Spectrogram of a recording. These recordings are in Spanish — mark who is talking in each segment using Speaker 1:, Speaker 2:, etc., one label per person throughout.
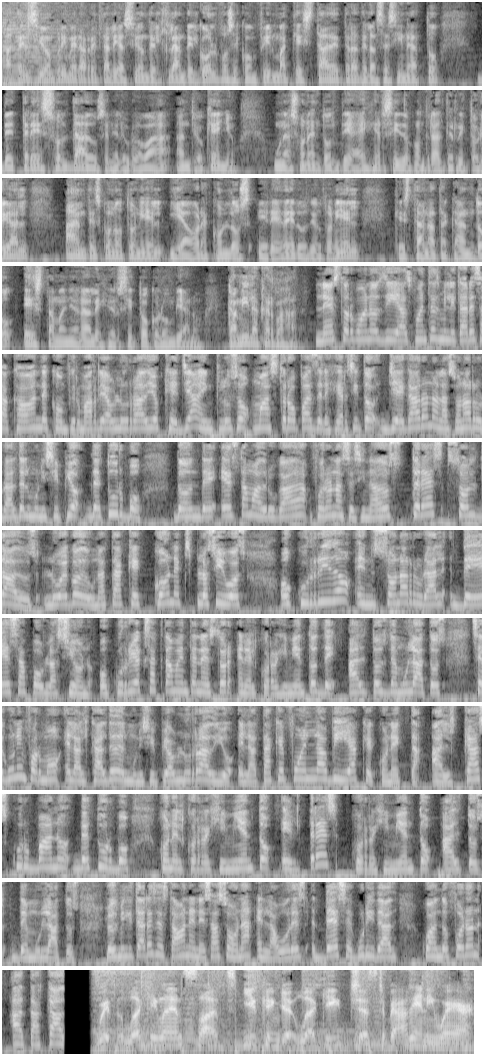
Speaker 1: Atención, primera retaliación del Clan del Golfo. Se confirma que está detrás del asesinato de tres soldados en el Urabá antioqueño, una zona en donde ha ejercido control territorial, antes con Otoniel y ahora con los herederos de Otoniel, que están atacando esta mañana al ejército colombiano. Camila Carvajal.
Speaker 2: Néstor, buenos días. Fuentes militares acaban de confirmarle a Blue Radio que ya incluso más tropas del ejército llegaron a la zona rural del municipio de Turbo, donde esta madrugada fueron asesinados tres soldados luego de un ataque con explosivos ocurrido en zona rural de esa población. Ocurrió exactamente, Néstor, en el corregimiento de Altos de Mulatos, según informó el alcalde del municipio a Blue Radio. El ataque fue en la vía que conecta al casco urbano de Turbo con el corregimiento El 3, corregimiento Altos de Mulatos. Los militares estaban en esa zona en labores de seguridad cuando fueron atacados.
Speaker 3: With the Lucky Land you can get lucky just about anywhere.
